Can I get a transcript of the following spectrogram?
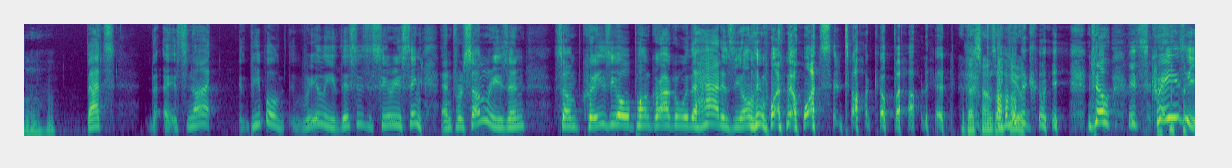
Mm-hmm. That's it's not people really, this is a serious thing. And for some reason, some crazy old punk rocker with a hat is the only one that wants to talk about it. That sounds like you. No, it's crazy.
